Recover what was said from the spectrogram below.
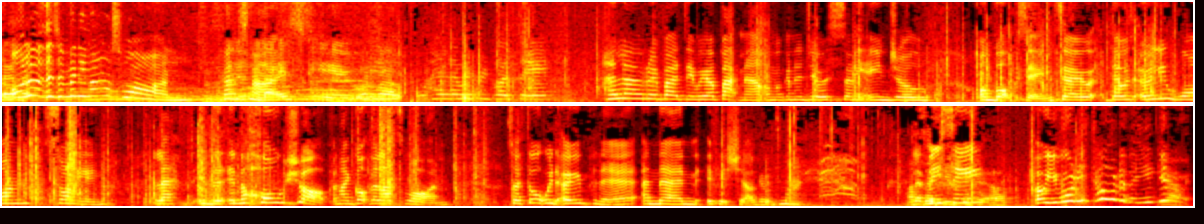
Oh look, there's a Minnie Mouse one. That's nice. That is cute. What about? hello, everybody. Hello everybody, we are back now and we're going to do a Sonny Angel unboxing. So there was only one Sonny left in the in the whole shop and I got the last one. So I thought we'd open it and then if it's shit I'll give it to Mary. Let me see. Oh, you've already told her that you give Yeah. it.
